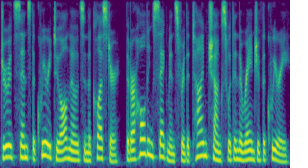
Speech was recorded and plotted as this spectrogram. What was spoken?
Druid sends the query to all nodes in the cluster that are holding segments for the time chunks within the range of the query.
